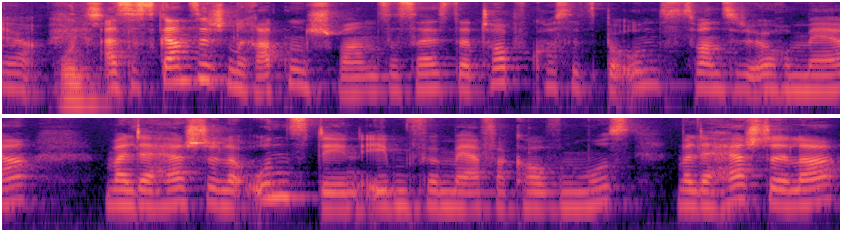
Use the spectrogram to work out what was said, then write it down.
Ja. Und- also das Ganze ist ein Rattenschwanz. Das heißt, der Topf kostet jetzt bei uns 20 Euro mehr, weil der Hersteller uns den eben für mehr verkaufen muss, weil der Hersteller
